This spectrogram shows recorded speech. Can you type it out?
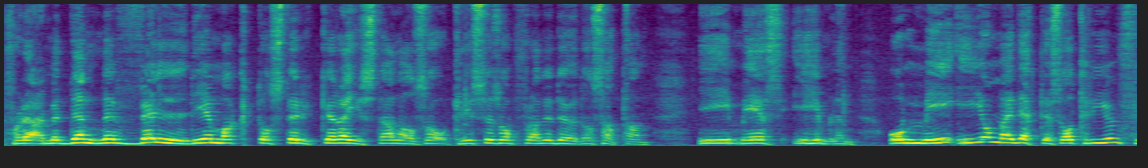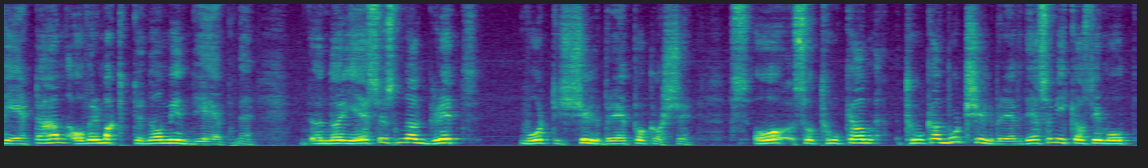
For det er med denne veldige makt og styrke reiste han altså Kristus opp fra de døde og satte han i, med, i himmelen. Og med i og med dette så triumferte han over maktene og myndighetene. Når Jesus naglet vårt skyldbrev på korset, og så tok han, tok han bort skyldbrevet, det som gikk oss imot,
